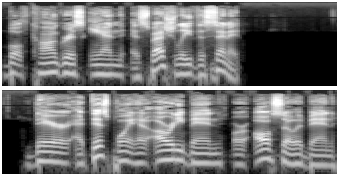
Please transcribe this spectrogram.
both Congress and especially the Senate. There, at this point, had already been, or also had been,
